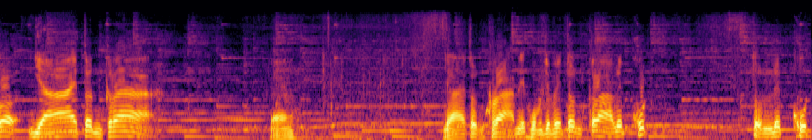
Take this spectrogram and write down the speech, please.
ก็ย้ายต้นกล้านะย้ายต้นกล้านี่ผมจะไปต้นกล้าเล็บคุด ต้นเล็บคุด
